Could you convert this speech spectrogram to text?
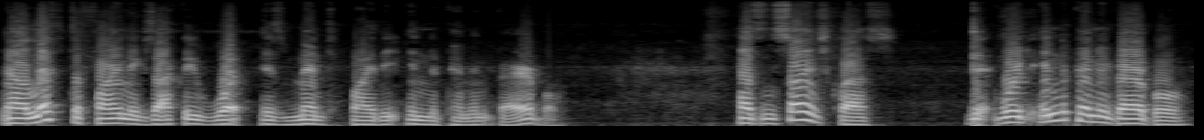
Now let's define exactly what is meant by the independent variable. As in science class, the word independent variable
